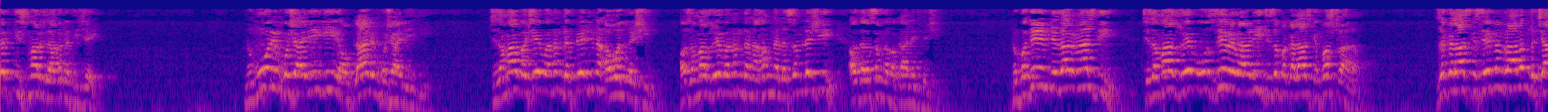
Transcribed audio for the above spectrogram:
31 مارچ دا نتیجه نو مورم خوشحاليږي او بلارم خوشحاليږي چې زما بچي ونن د پیلینه اول لشي او زما زوی ونن د نه هم نه لسم لشي او د لسم نه وکالت لشي نو په دې انتظار ناز دي چې زما زوی او زیر راړي چې زه په کلاس کې فرست راغلم زه کلاس کې سیکنډ راغلم د چا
